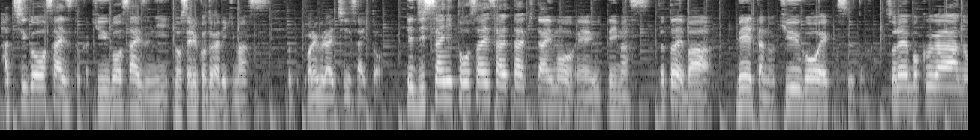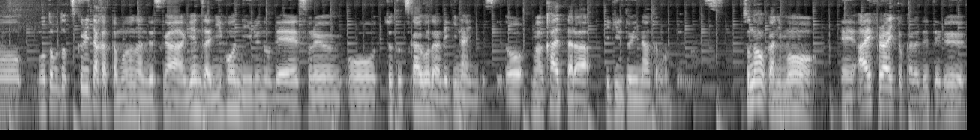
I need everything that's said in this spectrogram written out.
8号サイズとか9号サイズに載せることができます。これぐらい小さいと。で、実際に搭載された機体も、えー、売っています。例えば、ベータの 95X とか、それ僕があの、もともと作りたかったものなんですが、現在日本にいるので、それをちょっと使うことができないんですけど、まあ帰ったらできるといいなと思っています。その他にも、えー、iFlight から出てる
